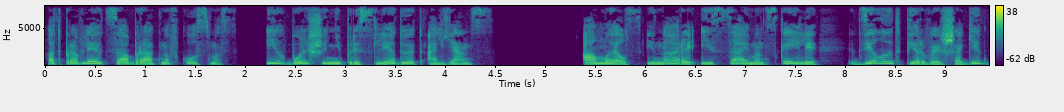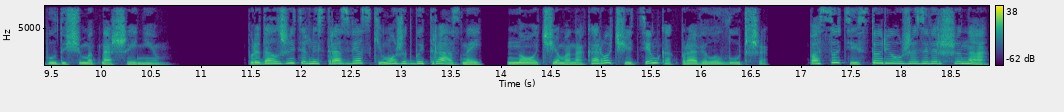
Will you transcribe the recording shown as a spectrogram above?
отправляются обратно в космос. Их больше не преследует Альянс. А Мел с Инарой и Саймон с Кейли делают первые шаги к будущим отношениям. Продолжительность развязки может быть разной, но чем она короче, тем, как правило, лучше. По сути, история уже завершена,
